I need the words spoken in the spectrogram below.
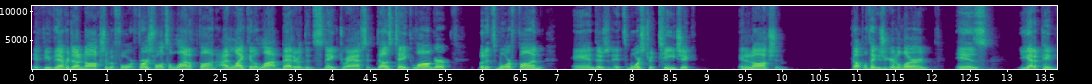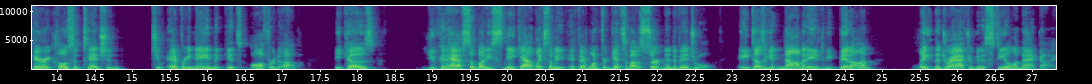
if you've never done an auction before. First of all, it's a lot of fun. I like it a lot better than snake drafts. It does take longer, but it's more fun and there's it's more strategic in an auction. A couple things you're going to learn is you got to pay very close attention to every name that gets offered up because you could have somebody sneak out like somebody if everyone forgets about a certain individual and he doesn't get nominated to be bid on late in the draft you'll get a steal on that guy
